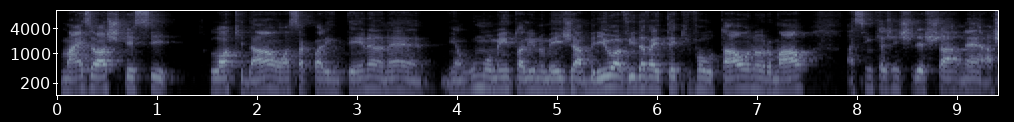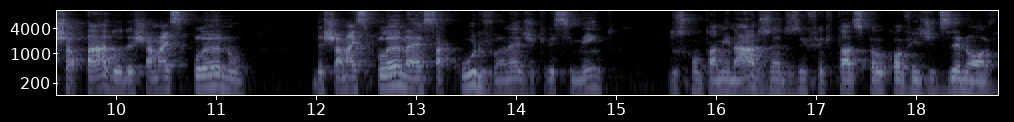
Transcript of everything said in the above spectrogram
mas eu acho que esse lockdown, essa quarentena, né? Em algum momento ali no mês de abril, a vida vai ter que voltar ao normal, assim que a gente deixar, né, achatado, deixar mais plano, deixar mais plana essa curva, né, de crescimento dos contaminados, né, dos infectados pelo COVID-19.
